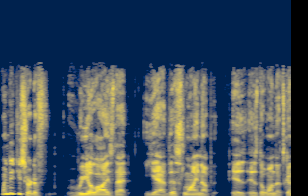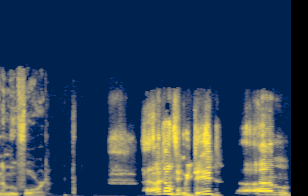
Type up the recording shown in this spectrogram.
When did you sort of realize that, yeah, this lineup is is the one that's going to move forward? I don't think we did. Um,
